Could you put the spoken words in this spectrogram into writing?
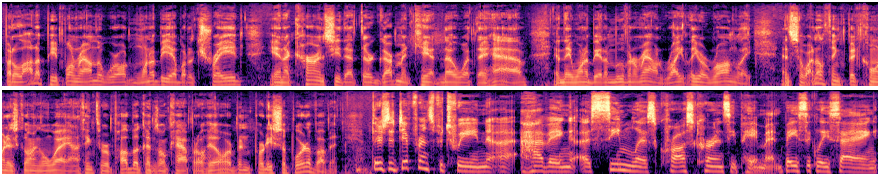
But a lot of people around the world want to be able to trade in a currency that their government can't know what they have, and they want to be able to move it around, rightly or wrongly. And so I don't think Bitcoin is going away. I think the Republicans on Capitol Hill have been pretty supportive of it. There's a difference between uh, having a seamless cross currency payment, basically saying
